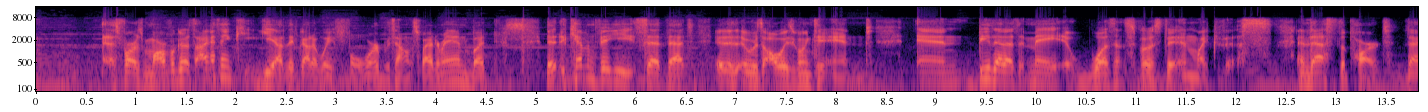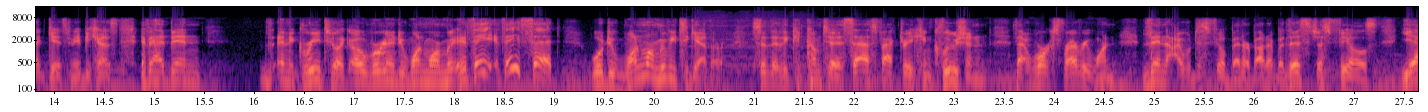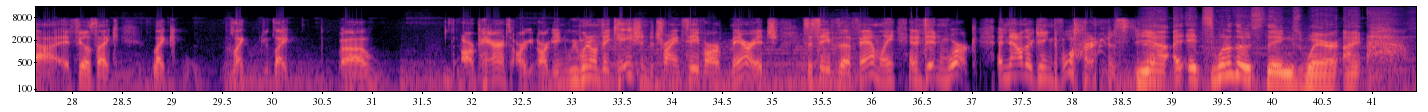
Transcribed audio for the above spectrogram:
as far as Marvel goes, I think yeah they've got a way forward without Spider-Man. But it, Kevin Feige said that it, it, was always going to end, and be that as it may, it wasn't supposed to end like this. And that's the part that gets me because if it had been and agreed to like, oh, we're going to do one more movie. If they if they said we'll do one more movie together so that they could come to a satisfactory conclusion that works for everyone, then I would just feel better about it. But this just feels, yeah, it feels like like like like uh, our parents are arguing. We went on vacation to try and save our marriage, to save the family, and it didn't work. And now they're getting divorced. Yeah, it's one of those things where I.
